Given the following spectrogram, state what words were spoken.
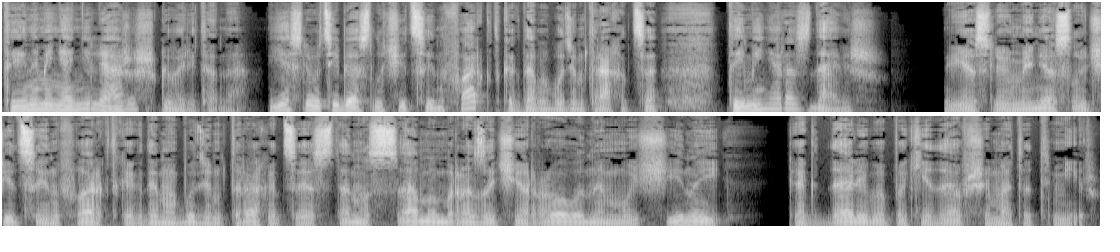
«Ты на меня не ляжешь», — говорит она. «Если у тебя случится инфаркт, когда мы будем трахаться, ты меня раздавишь». «Если у меня случится инфаркт, когда мы будем трахаться, я стану самым разочарованным мужчиной, когда-либо покидавшим этот мир».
